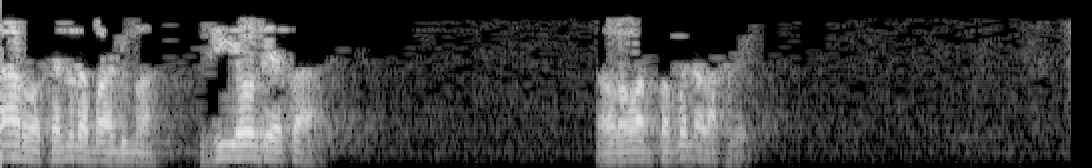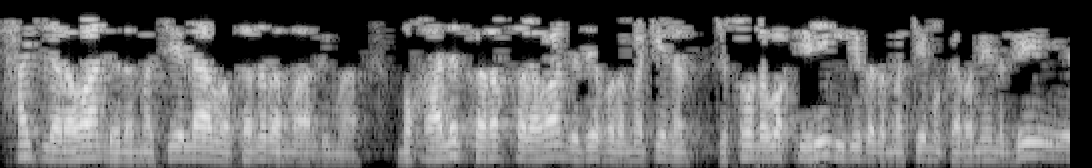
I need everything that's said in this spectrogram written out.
لار ورته نه ده معلومه ځي یو ځای ته او روان په بل اړخ دی حج له روان دی د مکې لار ورته نه ده معلومه مخالف طرف ته روان دی دی خو د مکې نه چې څومره وخت تېرېږي دی به د مکې مکرمې نه ډېر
